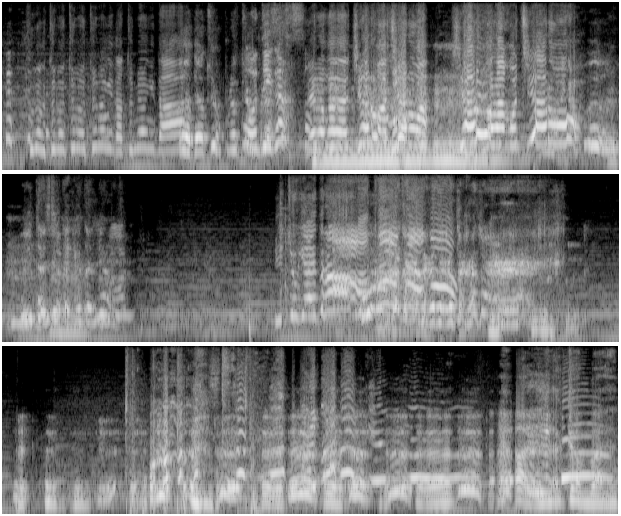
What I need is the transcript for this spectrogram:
투명 투명 투명 투명이다 어, 투명이다. 내가 투명 뿌렸어. 어디 갔어? 내려가 지하로 와 지하로 와 지하로 가라고 지하로. 달려, 달려, 달려. 이쪽이야 얘들아. 가자, 가자, 가자, 가자. 아니 잠깐만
